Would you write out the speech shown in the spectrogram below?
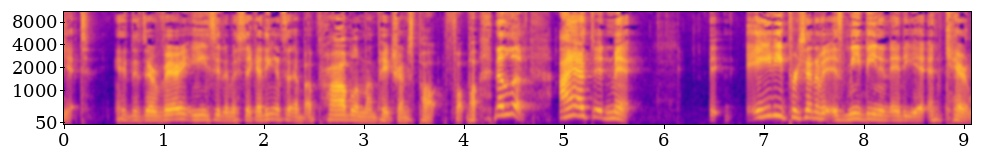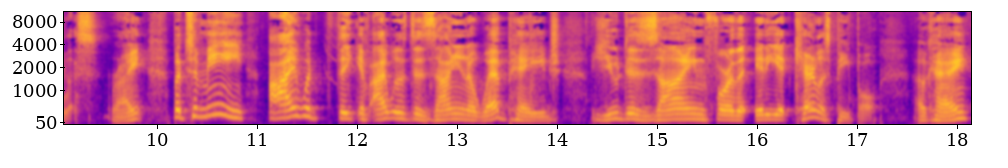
it. They're very easy to mistake. I think it's a, problem on Patreon's fault- Now, look, I have to admit, 80% of it is me being an idiot and careless, right? But to me, I would think if I was designing a web page, you design for the idiot careless people. Okay?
